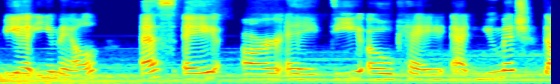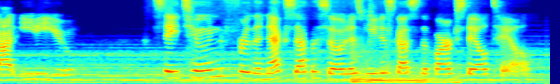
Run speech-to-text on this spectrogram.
via email s-a-r-a-d-o-k at umich.edu. Stay tuned for the next episode as we discuss the Barksdale Tale.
